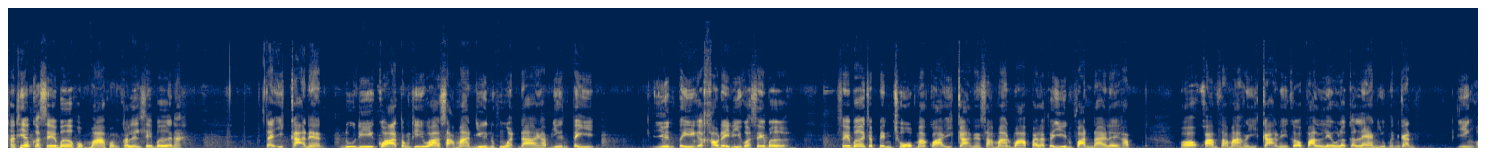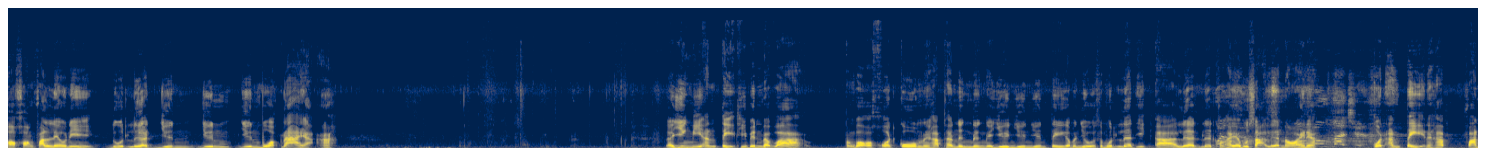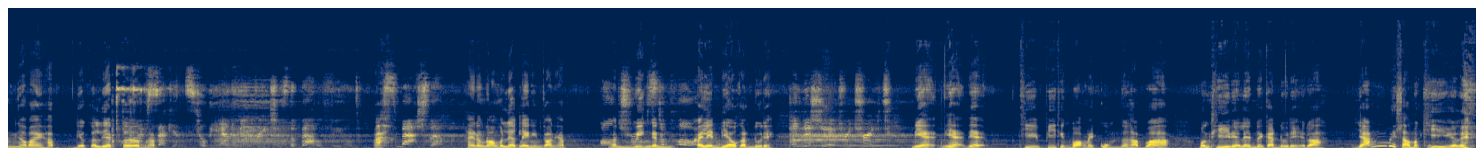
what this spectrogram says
ถ้าเทียบกับเซเบอร์ผมว่าผมก็เล่นเซเบอร์นะ แต่อิกะเนี่ยดูดีกว่าตรงที่ว่าสามารถยืนหวดได้ครับ ยืนตี ยืนตีกับเขาได้ดีกว่าเซเบอร์เซเบอร์จะเป็นโฉบมากกว่าอีกาเนี่ยสามารถวาร์ปไปแล้วก็ยืนฟันได้เลยครับ เพราะความสามารถของอีกานี่ก็ฟันเร็วแล้วก็แรงอยู่เหมือนกัน ยิ่งออกของฟันเร็วนี่ดูดเลือดยืนยืนยืนบวกได้อะอะแล้วยิ่งมีอันติที่เป็นแบบว่า ต้องบอกว่าโคตรโกงนะครับ ถ้าหนึ่งหนึ่งเนี่ยยืนยืนยืนตีกับมันอยู่สมมติเลือดอีกอ่าเลือดเลือดของฮายาบุสะเหลือน้อยเนี่ย กดอันตินะครับ ฟันเข้าไปครับ เดี๋ยวก็เลือดเพิ่มครับอะให้น้องๆมาเลือกเลนกันก่อนครับ มันวิ่งกันไปเลนเดียวกันดูเดเนี่ยเนี่ยเนี่ยที่พี่ถึงบอกในกลุ่มนะครับว่าบางทีเนี่ยเล่นด้วยกันดูเดเห็นว่ายังไม่สามัคคีกันเลย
